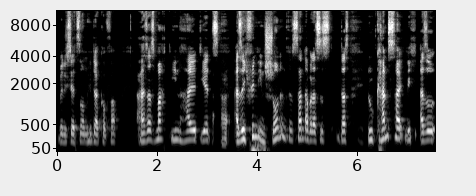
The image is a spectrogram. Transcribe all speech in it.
Wenn ich es jetzt noch im Hinterkopf habe. Also das macht ihn halt jetzt. Also ich finde ihn schon interessant, aber das ist das. Du kannst halt nicht. Also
